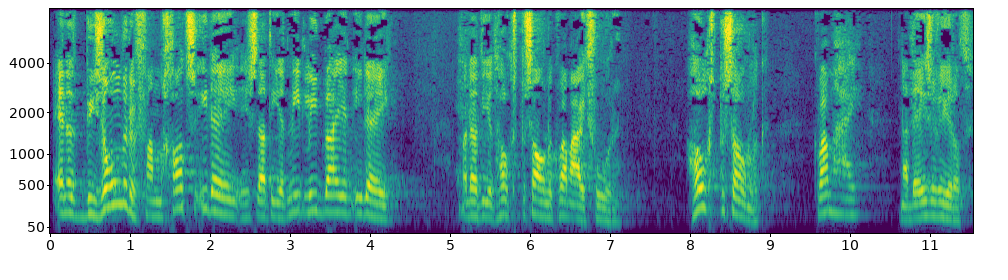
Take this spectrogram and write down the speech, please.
En het bijzondere van Gods idee is dat hij het niet liet bij een idee, maar dat hij het hoogstpersoonlijk kwam uitvoeren. Hoogstpersoonlijk kwam hij naar deze wereld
